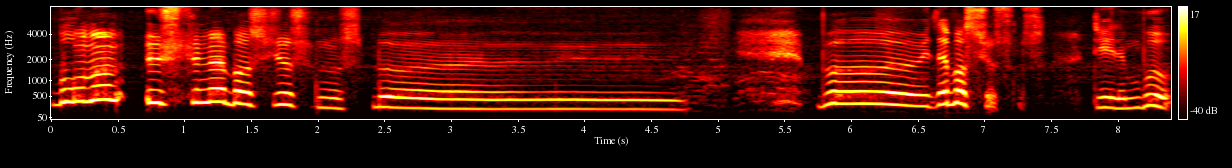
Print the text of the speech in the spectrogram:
bunun üstüne basıyorsunuz. Böyle. Böyle basıyorsunuz. Diyelim bu.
